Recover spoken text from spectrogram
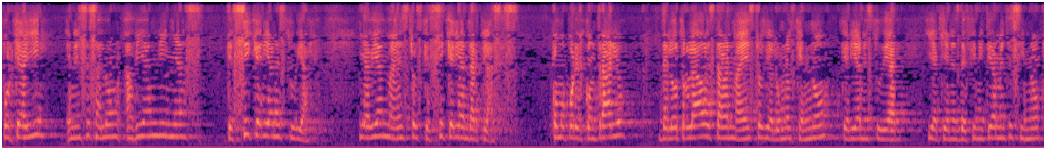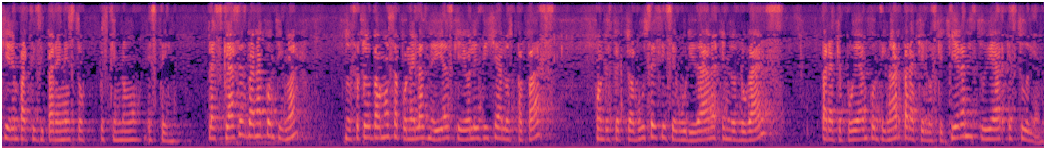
Porque ahí, en ese salón, habían niñas que sí querían estudiar y habían maestros que sí querían dar clases. Como por el contrario, del otro lado estaban maestros y alumnos que no querían estudiar y a quienes definitivamente si no quieren participar en esto, pues que no estén. Las clases van a continuar. Nosotros vamos a poner las medidas que yo les dije a los papás con respecto a buses y seguridad en los lugares para que puedan continuar, para que los que quieran estudiar estudien.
